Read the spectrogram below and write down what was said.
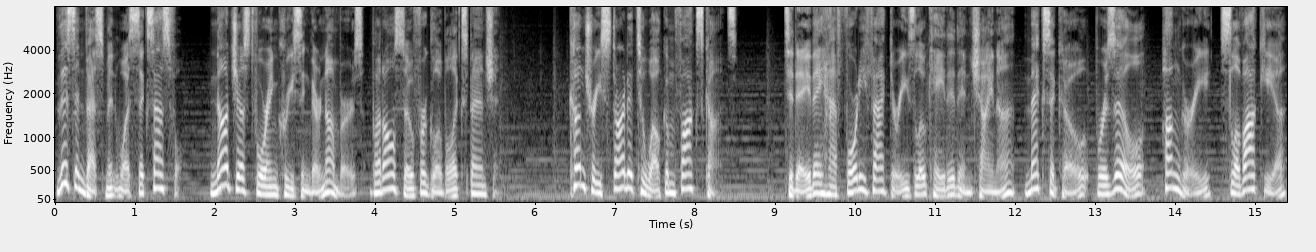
This investment was successful, not just for increasing their numbers, but also for global expansion. Countries started to welcome Foxconns, Today, they have 40 factories located in China, Mexico, Brazil, Hungary, Slovakia,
